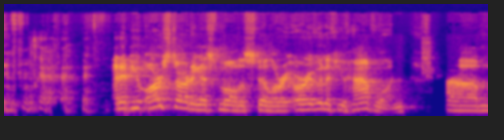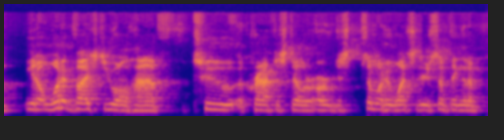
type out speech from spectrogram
And if you are starting a small distillery, or even if you have one, um, you know, what advice do you all have to a craft distiller, or just someone who wants to do something a,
